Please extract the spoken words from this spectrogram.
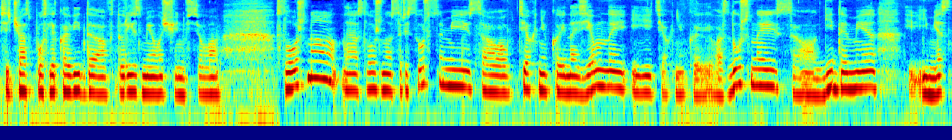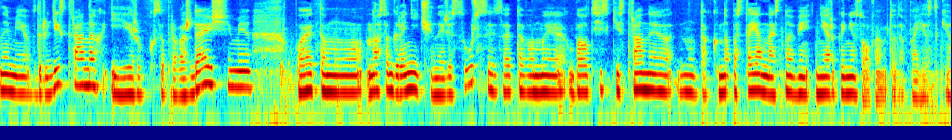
сейчас после ковида в туризме очень все сложно. Э, сложно с ресурсами, с техникой наземной и техникой воздушной, с гидами и местными в других странах, и сопровождающими. Поэтому у нас ограничены ресурсы. Из-за этого мы балтийские страны ну, так, на постоянной основе не организовываем туда поездки.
